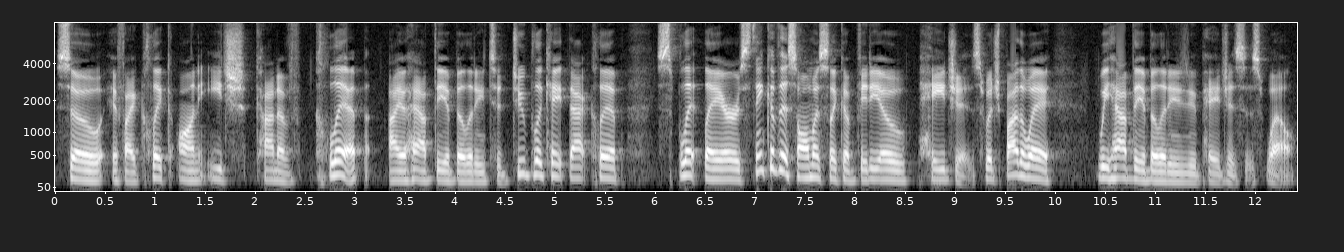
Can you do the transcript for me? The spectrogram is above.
So if I click on each kind of clip, I have the ability to duplicate that clip, split layers. Think of this almost like a video pages, which by the way, we have the ability to do pages as well.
